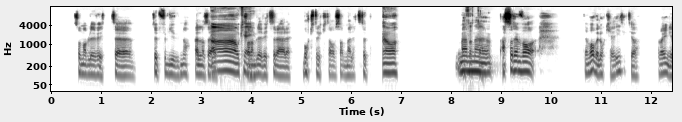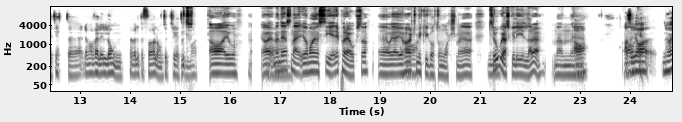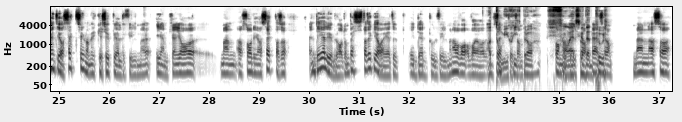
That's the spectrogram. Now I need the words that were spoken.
som har blivit eh, typ förbjudna. Eller något sådär. Ah, okej. Så har de blivit sådär borttryckta av samhället typ. Ja. Men eh, alltså den var, den var väl okej tyckte jag. Det var inget jätte, den var väldigt lång. Den var lite för lång, typ tre timmar. Ja, jo. Ja, men det är en Ehm. sån här, de har ju en serie på det också. eh, Och jag har ju hört Ja. mycket gott om Watchmen. Jag Mm. tror jag skulle gilla det, men... eh, Ja. Alltså okej. jag, nu har inte jag sett så himla mycket superhjältefilmer egentligen. Jag, men alltså det jag har sett, alltså en del är ju bra. De bästa tycker jag är typ i Deadpool-filmerna vad, vad jag har Ja, sett. de är ju liksom. skitbra. Fan jag älskar skitbra, jag Deadpool. dem. Men alltså,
